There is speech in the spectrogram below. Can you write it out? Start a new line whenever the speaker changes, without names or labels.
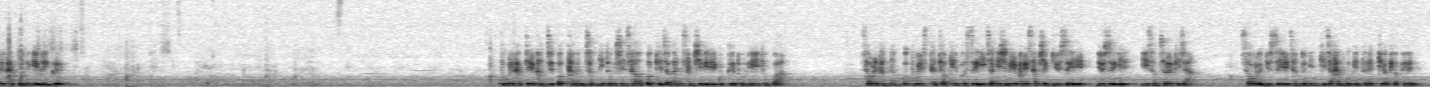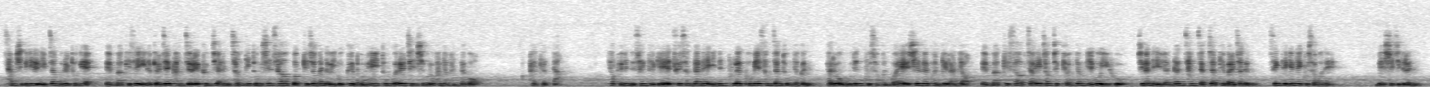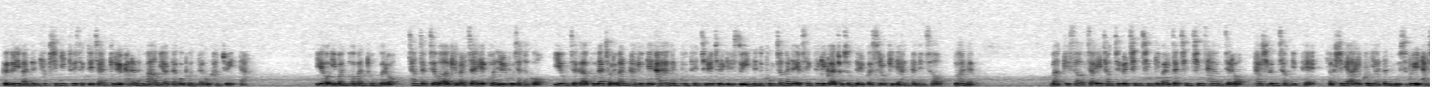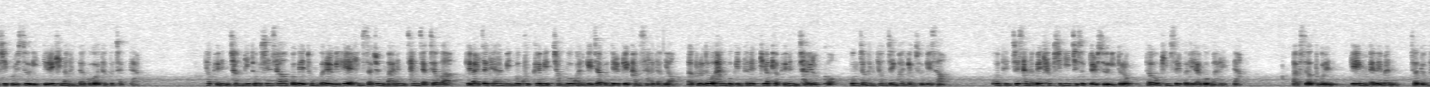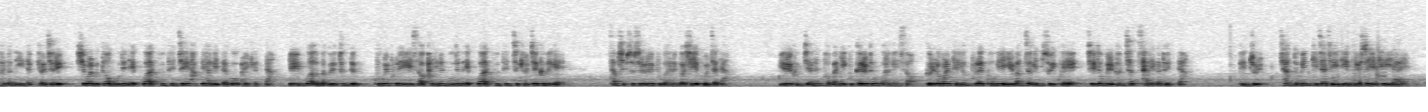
구글 각보내기 링크. 구글 갑질 방지법 다음 전기 통신 사업법 개정안 31일 국회 본회의 통과. 서울 강남구 구글 스타트업 캠퍼스 2021 8 30 뉴스 1 뉴스 1 이성철 기자. 서울 뉴스 1 장도민 기자 한국인터넷기업협회는 31일 입장문을 통해 엠마켓의 인허결제 강제를 금지하는 전기통신사업법 개정안 의국회 본회의 통과를 진심으로 환영한다고 밝혔다. 협회는 생태계의 최상단에 있는 플랫폼의 성장 동력은 바로 모든 구성원과의 신뢰관계라며 엠마켓 사업자의 정책 변경 예고 이후 지난 1년간 창작자 개발자 등 생태계 내 구성원의 메시지들은 그들이 만든 혁신이 퇴색되지 않기를 바라는 마음이었다고 본다고 강조했다. 이어 이번 법안 통과로 창작자와 개발자의 권리를 보장하고 이용자가 보다 저렴한 가격에 다양한 콘텐츠를 즐길 수 있는 공정한 앱 생태계가 조성될 것으로 기대한다면서 또한 마켓 사업자의 정책을 친친 개발자 친친 사용자로 다시금 정립해 혁신의 아이콘이었던 모습을 다시 볼 수 있기를 희망한다고 덧붙였다. 협회는 전기통신사업법의 통과를 위해 힘써준 많은 창작자와 개발자 대한민국 국회 및 정부 관계자분들께 감사하다며 앞으로도 한국인터넷 기업협회는 자유롭고 공정한 경쟁 환경 속에서 콘텐츠 산업의 혁신이 지속될 수 있도록 더욱 힘쓸 것이라고 말했다. 앞서 구글은 게임 앱에만 적용하던 이 앱 결제를 10월부터 모든 앱과 콘텐츠에 확대하겠다고 밝혔다. 게임과 음악 웹툰 등 구글 플레이에서 팔리는 모든 앱과 콘텐츠 결제 금액에 30 수수료를 부과하는 것이 골자다. 이를 금지하는 법안이 국회를 통과하면서 글로벌 대형 플랫폼의 일방적인 수익화에 제동을 건첫 사례가 됐다. 빈줄 장도민 기자 JDN 뉴스 1 KR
